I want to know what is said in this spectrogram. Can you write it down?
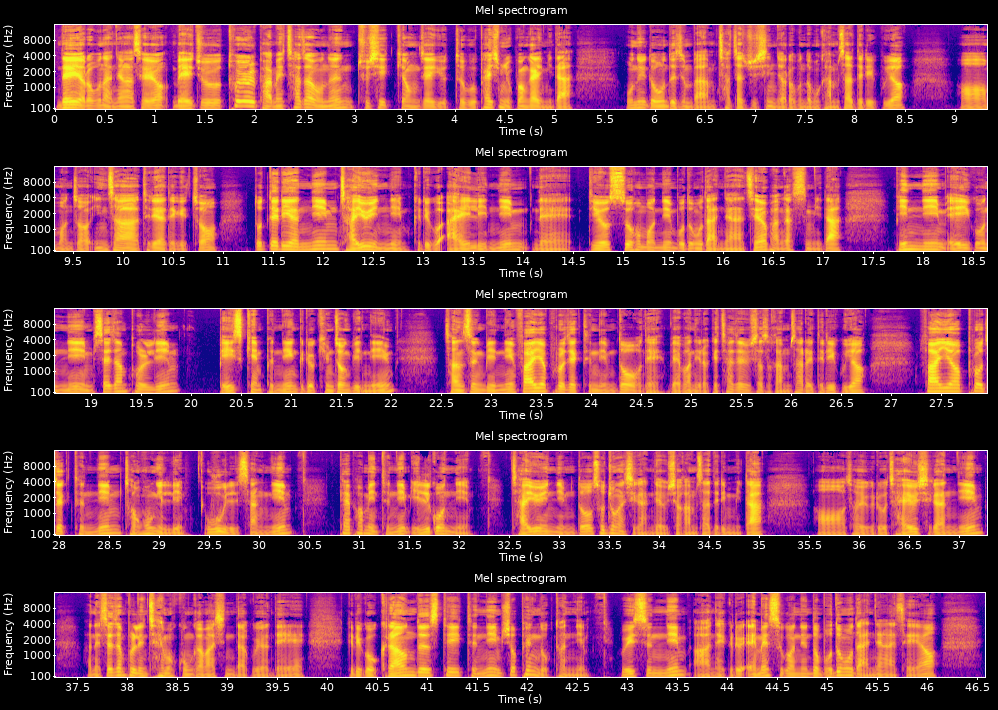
네, 여러분 안녕하세요. 매주 토요일 밤에 찾아오는 주식 경제 유튜브 86번가입니다. 오늘도 늦은 밤 찾아주신 여러분 너무 감사드리고요. 어, 먼저 인사드려야 되겠죠. 또때리아님, 자유인님, 그리고 아일리님, 네, 디오스 호모님 모두 모두 안녕하세요. 반갑습니다. 빈님, 에이곤님, 세잔폴님, 베이스캠프님, 그리고 김정빈님, 전승빈님, 파이어 프로젝트님도 네, 매번 이렇게 찾아주셔서 감사를 드리고요. 파이어 프로젝트님, 정홍일님, 우일상님, 페퍼민트님, 일곤님, 자유인님도 소중한 시간 내주셔 감사드립니다. 어, 저희 그리고 자유시간님, 아, 네, 세전플린 제목 공감하신다고요. 네. 그리고 그라운드 스테이트님, 쇼팽 녹터님, 윌슨님, 아, 네. 그리고 MS권님도 모두 모두 안녕하세요.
